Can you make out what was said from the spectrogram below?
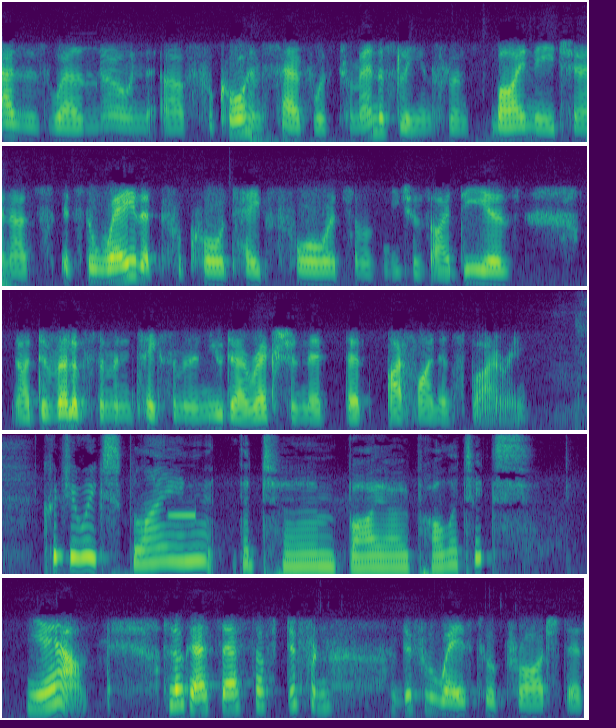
as is well known, uh, Foucault himself was tremendously influenced by Nietzsche, and it's, it's the way that Foucault takes forward some of Nietzsche's ideas uh, develops them and takes them in a new direction that, that I find inspiring. Could you explain the term biopolitics? Yeah, look, there's, sort of different different ways to approach this,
